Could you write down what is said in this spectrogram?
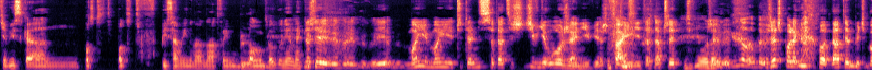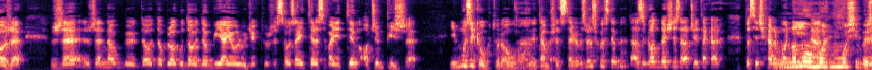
zjawiska pod, pod wpisami na, na twoim blogu, blogu, nie wiem, jakieś... Znaczy, moi, moi czytelnicy są tacy dziwnie ułożeni, wiesz, fajni, to znaczy, dziwnie ułożeni? no, rzecz polega na tym być może, że, że no, do, do blogu do, dobijają ludzie, którzy są zainteresowani tym, o czym piszę i muzyką, którą A, tam okay. przedstawiam. W związku z tym ta zgodność jest raczej taka dosyć harmonijna. No, mu, mu, musi być.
